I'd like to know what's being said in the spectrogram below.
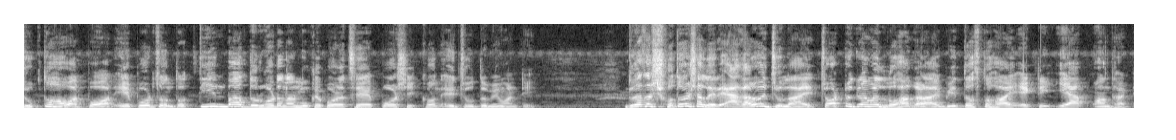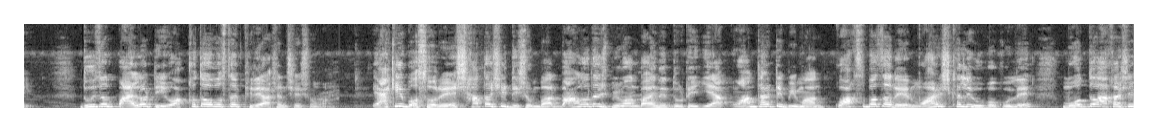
যুক্ত হওয়ার পর এ পর্যন্ত তিনবার দুর্ঘটনার মুখে পড়েছে প্রশিক্ষণ এই যুদ্ধ বিমানটি। দু হাজার সতেরো সালের এগারোই জুলাই চট্টগ্রামের লোহাগাড়ায় বিধ্বস্ত হয় একটি ইয়াক ওয়ান থার্টি। দুইজন পাইলটই অক্ষত অবস্থায় ফিরে আসেন সে সময়। একই বছরে সাতাশে ডিসেম্বর বাংলাদেশ বিমান বাহিনীর দুটি ইয়াক ওয়ান থার্টি বিমান কক্সবাজারের মহেশখালী উপকূলে মধ্য আকাশে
